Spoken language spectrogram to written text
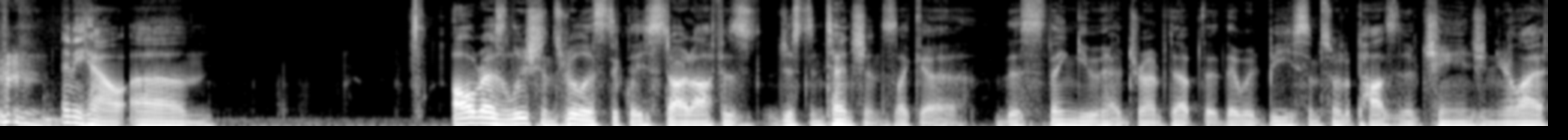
that. anyhow, um, all resolutions realistically start off as just intentions, like a uh, this thing you had dreamt up that there would be some sort of positive change in your life.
